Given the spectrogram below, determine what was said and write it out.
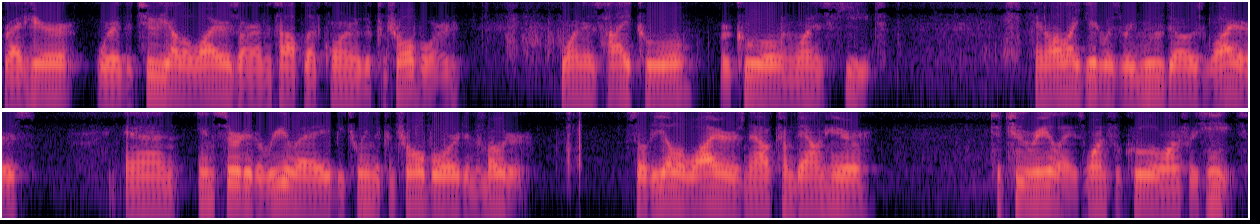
right here where the two yellow wires are on the top left corner of the control board. One is high cool or cool and one is heat. And all I did was remove those wires and inserted a relay between the control board and the motor. So the yellow wires now come down here to two relays, one for cool and one for heat.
